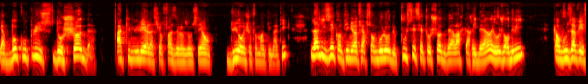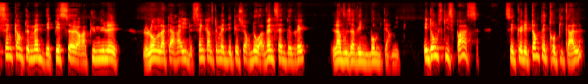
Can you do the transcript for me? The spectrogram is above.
y a beaucoup plus d'eau chaude accumulée à la surface de nos océans due au réchauffement climatique. L'Alizé continue à faire son boulot de pousser cette eau chaude vers l'arc caribéen. Et aujourd'hui, quand vous avez 50 mètres d'épaisseur accumulée le long de la Caraïbe, 50 mètres d'épaisseur d'eau à 27 degrés, là, vous avez une bombe thermique. Et donc, ce qui se passe, c'est que les tempêtes tropicales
